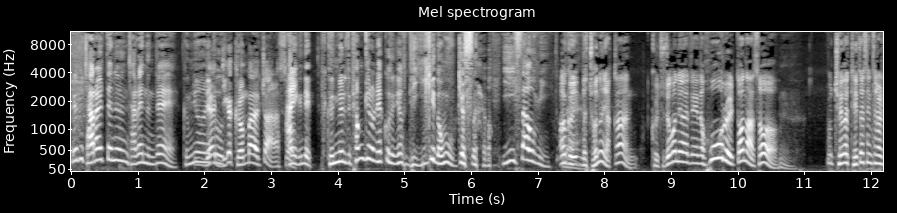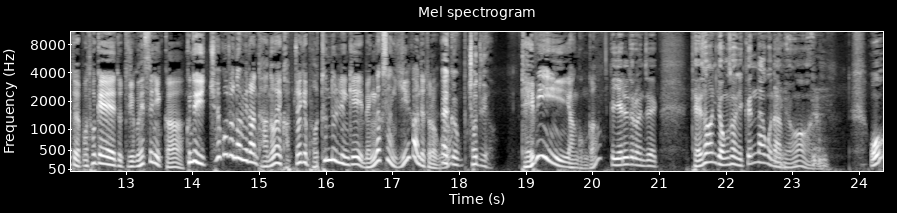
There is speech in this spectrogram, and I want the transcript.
그래도 잘할 때는 잘했는데 금년에도 내가 네가 그런 말 할 줄 알았어. 아니 근데 금년에도 평균은 했거든요. 근데 이게 너무 웃겼어요. 이 싸움이. 아, 그, 근데 저는 약간, 그 조정훈 의원에 대한 호오를 떠나서, 음. 뭐 제가 데이터 센터 할 때 몇 번 소개도 드리고 했으니까. 근데 이 최고 존엄이란 단어에 갑자기 버튼 눌린 게 맥락상 이해가 안 되더라고요. 네, 그 저도요. 데뷔한 건가? 그 예를 들어 이제 대선 경선이 끝나고 나면 어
